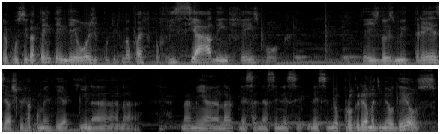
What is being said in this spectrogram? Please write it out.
eu consigo até entender hoje por que, que meu pai ficou viciado em Facebook. Desde 2013, acho que eu já comentei aqui na, na, na minha, na, nessa, nessa, nesse, nesse meu programa de Meu Deus,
